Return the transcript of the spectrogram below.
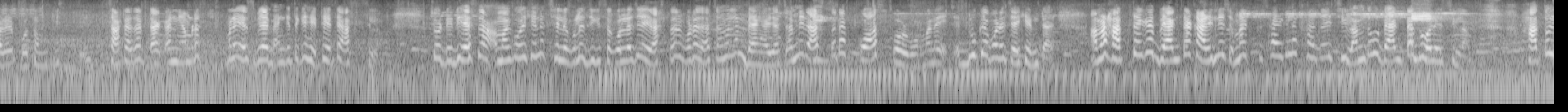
ঘরের প্রথম কিস্তি। ষাট হাজার টাকা নিয়ে আমরা মানে এসবিআই ব্যাংকে থেকে হেঁটে হেঁটে আসছিলাম। চটি দিয়ে এসে আমাকে ওইখানে ছেলেগুলো জিজ্ঞাসা করল যে এই রাস্তার করে যাচ্ছে? আমি বললাম ব্যাঙ্গায় যাচ্ছে। আমি রাস্তাটা ক্রস করব মানে ঢুকে পড়েছে এখানটায়। আমার হাত থেকে ব্যাগটা কাড়ি নিয়েছে আমার সাইকেলে খাঁচাই ছিল আমি তবু ব্যাগটা ধরেছিলাম। হাতল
